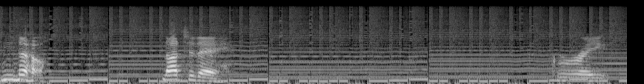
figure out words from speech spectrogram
No. Not today. Great.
